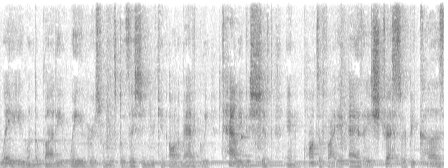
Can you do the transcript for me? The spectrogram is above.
way, when the body wavers from this position, you can automatically tally the shift and quantify it as a stressor because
